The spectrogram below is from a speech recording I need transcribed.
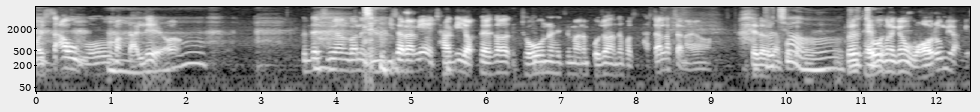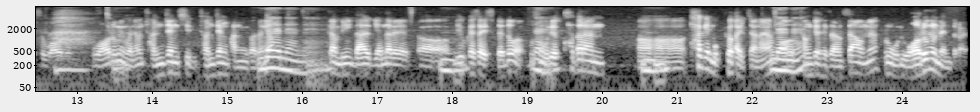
거의 싸우고 막 아. 난리예요. 근데 중요한 거는 이, 이 사람이 자기 옆에서 조언을 해줄 만한 보좌관들 벌써 다 잘랐잖아요. 제대로 된 보좌. 그렇죠. 그래서 그리고 대부분의 경우 war room이라는 게 있어. war room. 아, war room이. 뭐냐면 전쟁실, 전쟁 방이거든요. 네네네. 그러니까 미, 나 옛날에 어, 음. 미국 회사에 있을 때도 무슨 네. 음. 우리가 커다란 어, 타겟 목표가 있잖아요. 네네. 어, 경쟁 회사랑 싸우면 그럼 우리 war room을 만들어요.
